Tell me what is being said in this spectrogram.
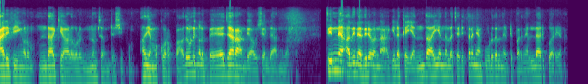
ആരിഫീങ്ങളും ഉണ്ടാക്കിയ ആളുകളും ഇന്നും സംരക്ഷിക്കും. അത് നമുക്ക് ഉറപ്പാണ് അതുകൊണ്ട് നിങ്ങൾ ബേജാറാവേണ്ട ആവശ്യമില്ല എന്ന് പറഞ്ഞു. പിന്നെ അതിനെതിരെ വന്ന അഖിലൊക്കെ എന്തായി എന്നുള്ള ചരിത്രം ഞാൻ കൂടുതൽ നീട്ടി പറഞ്ഞു. എല്ലാവർക്കും അറിയണം.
